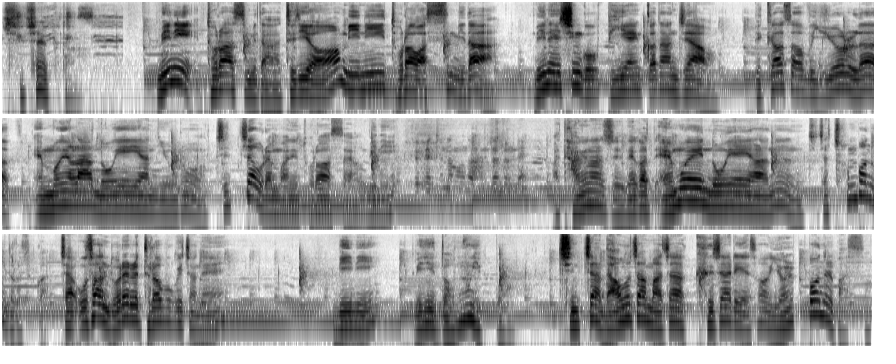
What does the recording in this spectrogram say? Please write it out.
진짜 예쁘다. 미니 돌아왔습니다. 드디어 미니 돌아왔습니다. 미니의 신곡 비엔 꺼단지아오. Because of Your Love 엠모엘라 노예한 이후로 진짜 오랜만에 돌아왔어요 미니. 그 베트남어는 안 자던데? 아 당연하지. 내가 에모의 노예라는 진짜 천 번은 들었을 거야. 자 우선 노래를 들어보기 전에 미니 미니 너무 이뻐. 진짜 나오자마자 그 자리에서 10번을 봤어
